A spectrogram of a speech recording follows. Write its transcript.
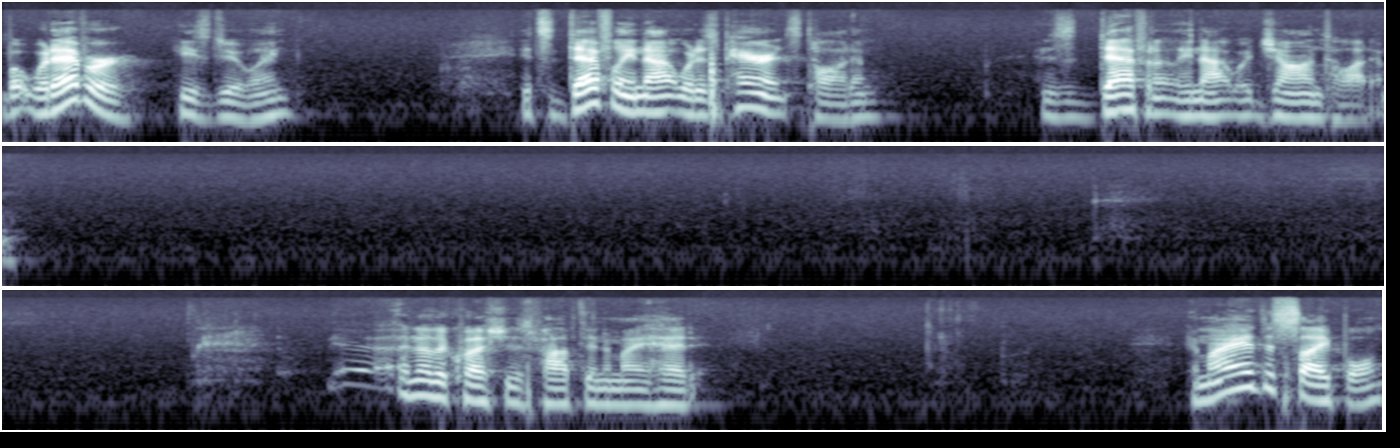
But whatever he's doing. It's definitely not what his parents taught him. It's definitely not what John taught him. Another question has popped into my head. Am I a disciple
